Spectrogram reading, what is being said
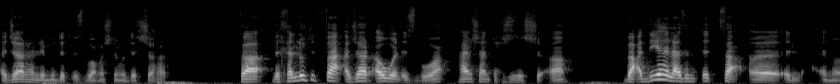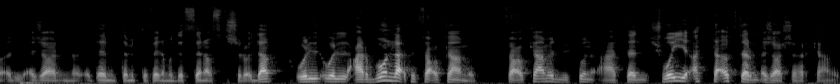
أجارها لمدة أسبوع مش لمدة شهر. فبخلوك تدفع أجار أول أسبوع هاي مشان تحجز الشقة. بعديها لازم تدفع آه إنه الأجار إنه إيه أنت متفق لمدة سنة أو ست أشهر قدام وال... والعربون لا تدفعه كامل. تدفعه كامل بيكون عادة شوية حتى أكثر من أجار شهر كامل.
